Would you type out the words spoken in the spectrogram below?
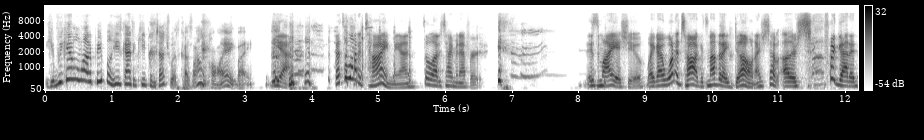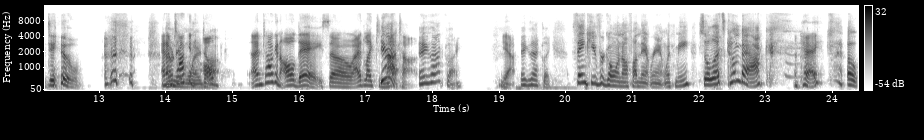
he, we get a lot of people he's got to keep in touch with because I don't call anybody. Yeah. That's a lot of time, man. It's a lot of time and effort. Is my issue. Like I want to talk. It's not that I don't. I just have other stuff I gotta do. And I'm talking all talk. I'm talking all day. So I'd like to Yeah. not talk. Exactly. Yeah. Exactly. Thank you for going off on that rant with me. So let's come back. Okay. Oh,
